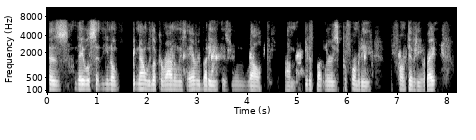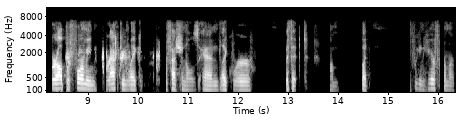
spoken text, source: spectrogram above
because they will say, you know, right now we look around and we say everybody is doing well. Um, Judith Butler's performity, performativity, right? We're all performing, we're acting like professionals and like we're with it. If we can hear from our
